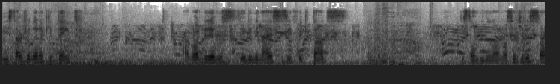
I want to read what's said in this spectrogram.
e estar jogando aqui dentro. Agora iremos eliminar esses infectados que estão vindo na nossa direção.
